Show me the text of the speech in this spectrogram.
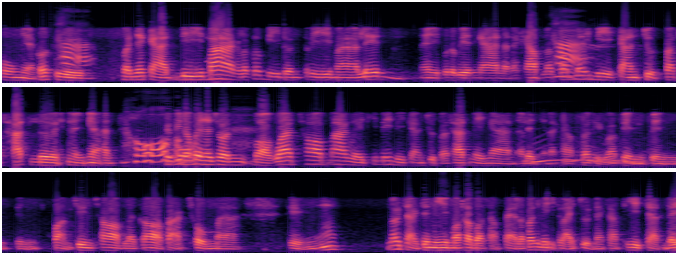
พงศ์เนี่ยก็คือค่ะ บรรยากาศดีมากแล้วก็มีดนตรีมาเล่นในบริเวณงานนะครับ แล้วก็ค่ะ ไม่มีการจุดประทัดเลยในงานโอ้ คือพี่น้องประชาชนบอกว่าชอบมากเลยที่ไม่มีการจุดประทัดในงานอะไรอย่างเงี้ยนะครับ อืม ก็ถือว่าเป็นเป็นเป็นความชื่นชอบแล้วก็ฝากชมมา ถึง นอกจากจะมีมทบสามแปดแล้วก็จะมีอีกหลายจุดนะครับ ที่จัดได้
